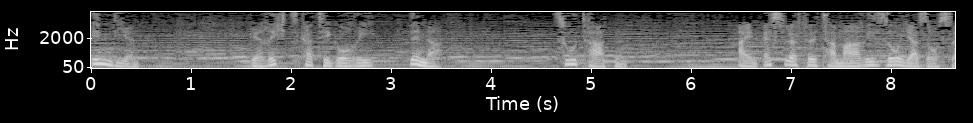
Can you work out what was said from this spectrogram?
Indien. Gerichtskategorie Dinner. Zutaten. Ein Esslöffel Tamari Sojasauce.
